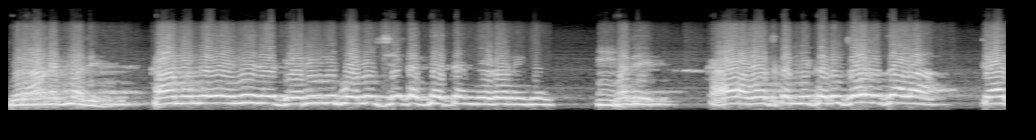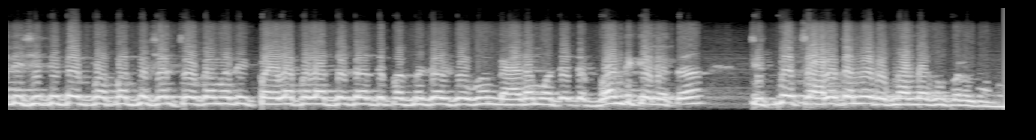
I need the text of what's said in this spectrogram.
मिरवणूकमध्ये काय म्हणजे डेअरिंगने बोलू शकत नाही त्या मिरवणुकीत. मध्ये काय आवाज कमी करून चालू चला. त्या दिवशी तिथे पद्मशाली चौकामध्ये पहिला पहिला अध्यक्ष झाला ते पद्मशाली चौकात मॅडम होते ते बंद केलं तर तिथनं चालत आम्ही रुग्णाला लागून पर्यंत आलो.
